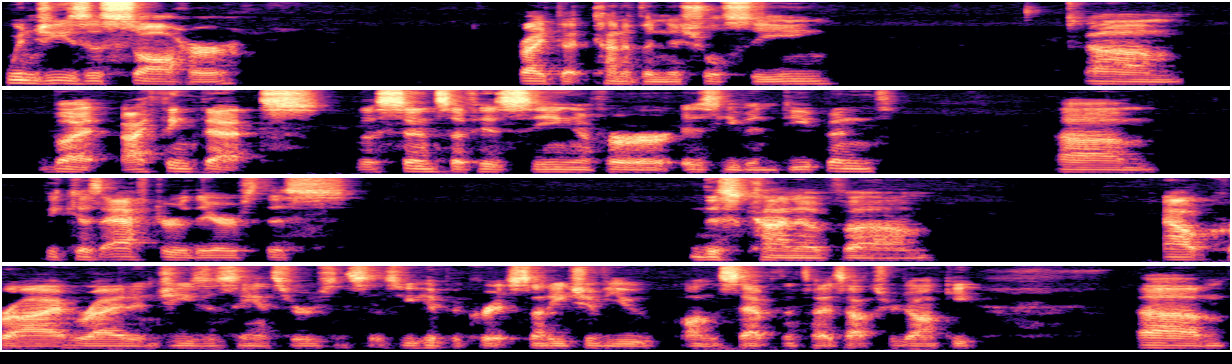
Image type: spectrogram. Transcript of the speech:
when Jesus saw her, right, that kind of initial seeing. Um, but I think that's the sense of his seeing of her is even deepened. Um, because after there's this this kind of um, outcry, right? And Jesus answers and says, "You hypocrites! Not each of you on the Sabbath entices ox or donkey, um,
